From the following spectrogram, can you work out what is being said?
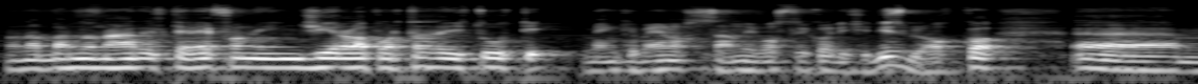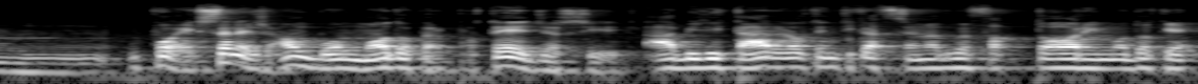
non abbandonare il telefono in giro alla portata di tutti, men che meno sanno i vostri codici di sblocco, ehm, può essere già un buon modo per proteggersi. Abilitare l'autenticazione a due fattori in modo che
